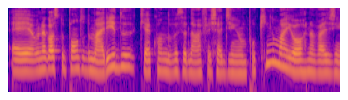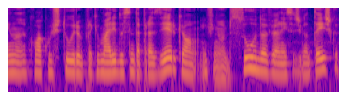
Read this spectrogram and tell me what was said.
É, o negócio do ponto do marido, que é quando você dá uma fechadinha um pouquinho maior na vagina com a costura para que o marido sinta prazer, que é, um, enfim, um absurdo, uma violência gigantesca.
